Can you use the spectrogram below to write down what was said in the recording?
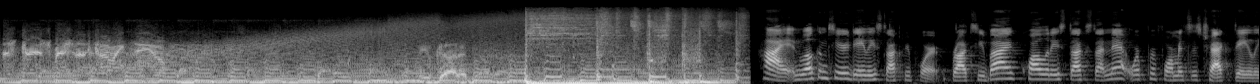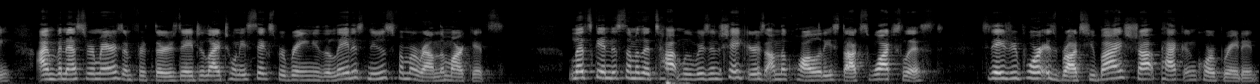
This transmission is coming to you. You got it. Hi, and welcome to your daily stock report, brought to you by QualityStocks.net, where performance is tracked daily. I'm Vanessa Ramirez, and for Thursday, July 26th, we're bringing you the latest news from around the markets. Let's get into some of the top movers and shakers on the Quality Stocks watch list. Today's report is brought to you by ShotPak Incorporated.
